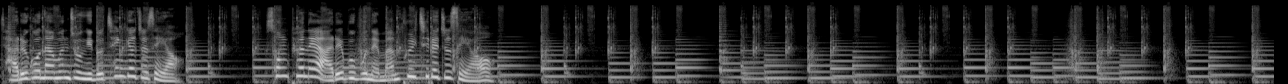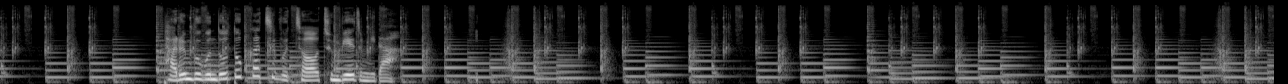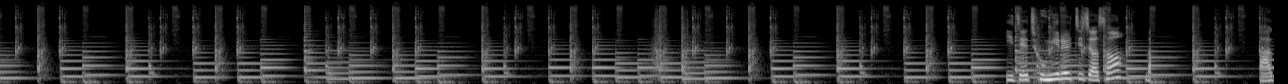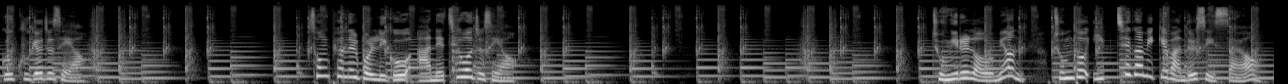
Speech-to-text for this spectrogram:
자르고 남은 종이도 챙겨주세요. 송편의 아래 부분에만 풀칠해주세요. 다른 부분도 똑같이 붙여 준비해줍니다. 이제 종이를 찢어서 마- 마구 구겨주세요. 송편을 벌리고 안에 채워주세요. 종이를 넣으면 좀 더 입체감 있게 만들 수 있어요.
